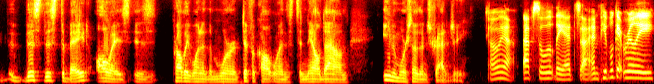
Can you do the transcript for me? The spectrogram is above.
This this debate always is probably one of the more difficult ones to nail down even more so than strategy. Oh yeah. Absolutely. It's uh, and people get really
